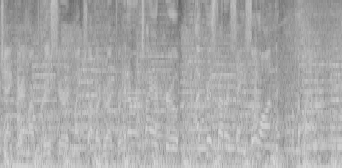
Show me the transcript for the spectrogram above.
Jack Graham, our producer, and Mike Schwab, our director, and our entire crew, I'm Chris Fowler saying so long from Atlanta.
